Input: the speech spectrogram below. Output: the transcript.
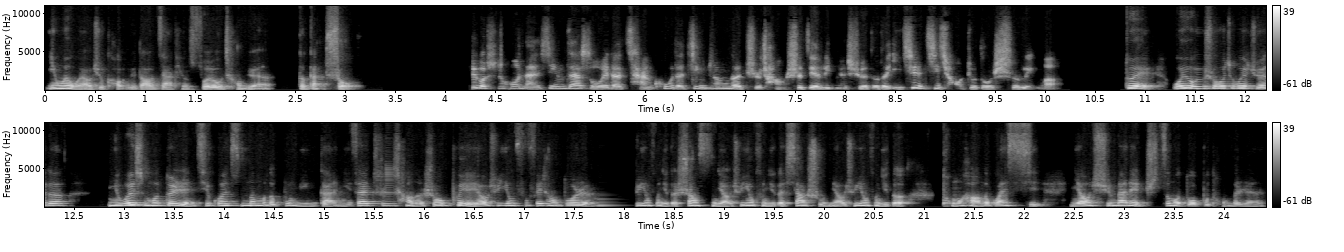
因为我要去考虑到家庭所有成员的感受。这个时候，男性在所谓的残酷的竞争的职场世界里面学得的一切技巧就都失灵了。对我有时候就会觉得，你为什么对人际关系那么的不敏感？你在职场的时候不也要去应付非常多人，去应付你的上司，你要去应付你的下属，你要去应付你的同行的关系，你要去 manage 这么多不同的人，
